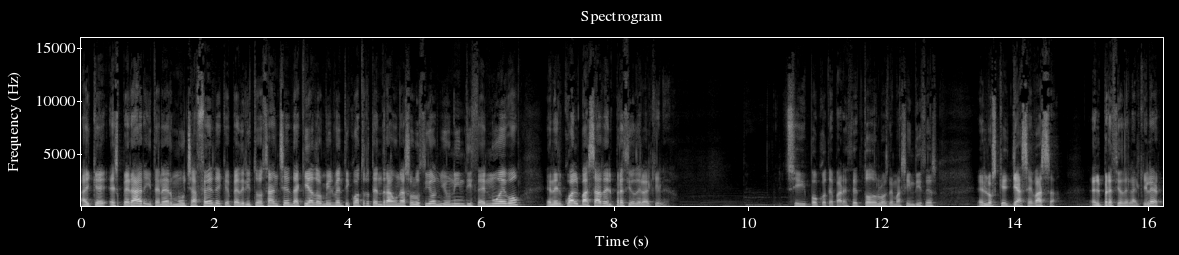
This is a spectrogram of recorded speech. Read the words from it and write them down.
Hay que esperar y tener mucha fe de que Pedrito Sánchez de aquí a 2024 tendrá una solución y un índice nuevo en el cual basar el precio del alquiler. Si poco te parece, todos los demás índices en los que ya se basa el precio del alquiler.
